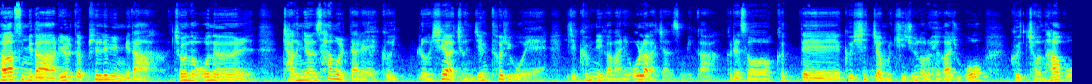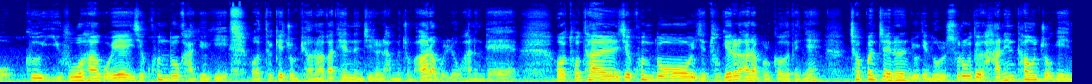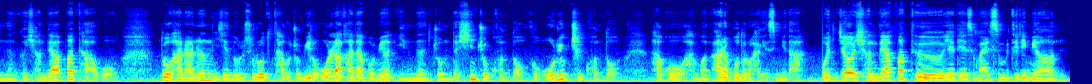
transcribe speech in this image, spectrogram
반갑습니다. 리얼터 필립입니다. 저는 오늘 작년 3월 달에 그 러시아 전쟁 터지고에 이제 금리가 많이 올라갔지 않습니까? 그래서 그때 그 시점을 기준으로 해가지고 그 전하고 그 이후하고의 이제 콘도 가격이 어떻게 좀 변화가 됐는지를 한번 좀 알아보려고 하는데 어, 토탈 이제 콘도 이제 두 개를 알아볼 거거든요. 첫 번째는 여기 놀스로드 한인타운 쪽에 있는 그 현대 아파트하고 또 하나는 이제 놀스로드 타고 좀 위로 올라가다 보면 있는 좀 더 신축 콘도, 그 567 콘도 하고 한번 알아보도록 하겠습니다. 먼저 현대 아파트에 대해서 말씀을 드리면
